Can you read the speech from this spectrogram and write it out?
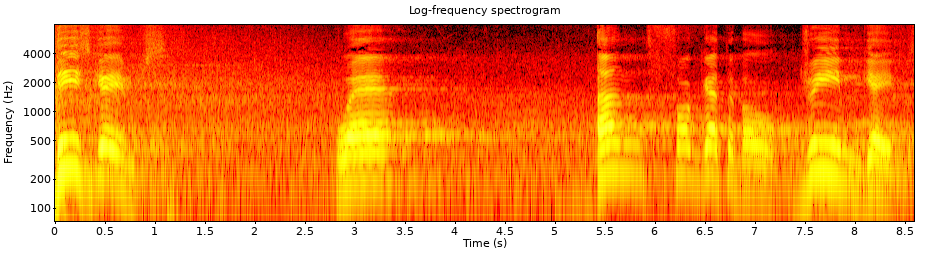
These games were unforgettable dream games.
